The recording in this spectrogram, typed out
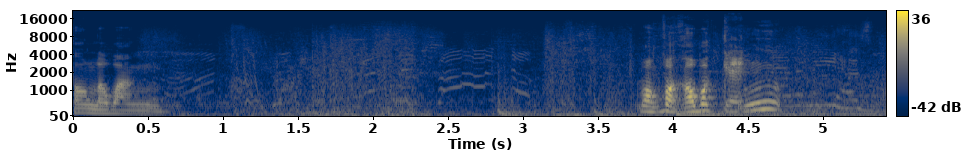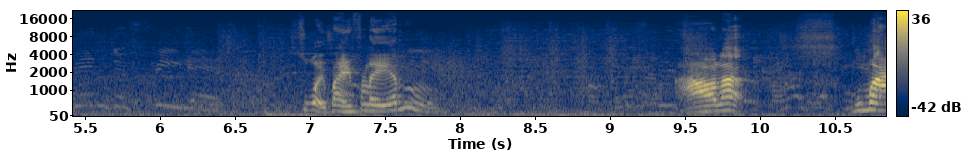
ต้องระวัง หวังฝั่งเขามาแก๊งสวยใบเฟรมเอาละกูมา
